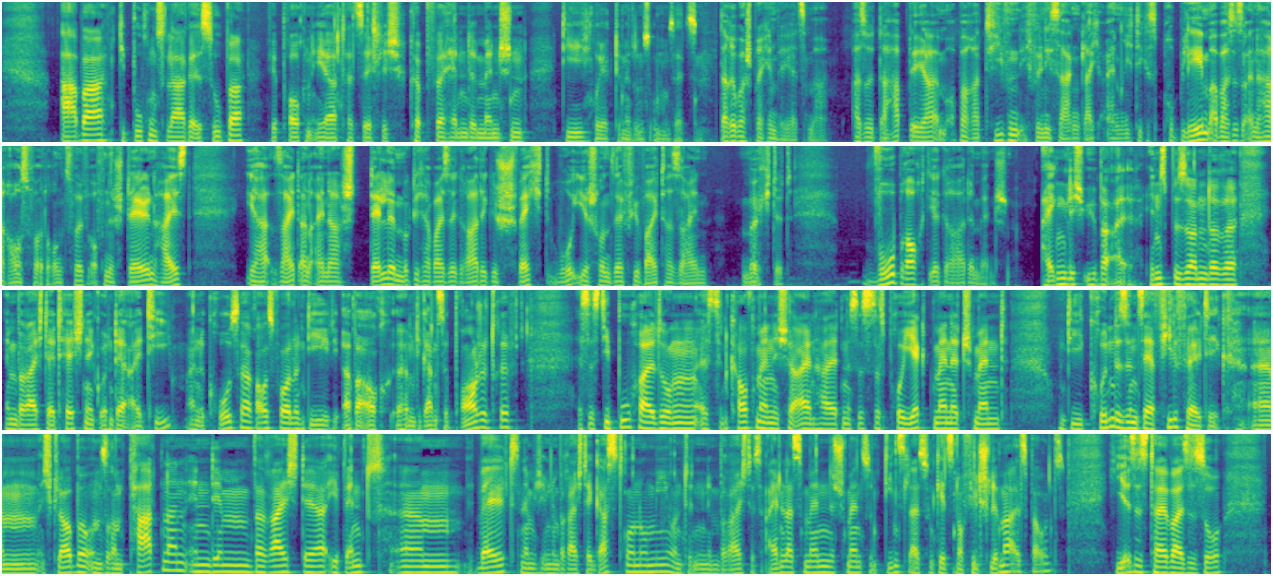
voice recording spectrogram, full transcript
Aber die Buchungslage ist super. Wir brauchen eher tatsächlich Köpfe, Hände, Menschen, die Projekte mit uns umsetzen. Darüber sprechen wir jetzt mal. Also da habt ihr ja im Operativen, ich will nicht sagen gleich ein richtiges Problem, aber es ist eine Herausforderung. Zwölf offene Stellen heißt, ihr seid an einer Stelle möglicherweise gerade geschwächt, wo ihr schon sehr viel weiter sein möchtet. Wo braucht ihr gerade Menschen? Eigentlich überall, insbesondere im Bereich der Technik und der IT. Eine große Herausforderung, die aber auch ähm, die ganze Branche trifft. Es ist die Buchhaltung, es sind kaufmännische Einheiten, es ist das Projektmanagement und die Gründe sind sehr vielfältig. Ähm, ich glaube, unseren Partnern in dem Bereich der Eventwelt, ähm, nämlich in dem Bereich der Gastronomie und in dem Bereich des Einlassmanagements und Dienstleistung geht es noch viel schlimmer als bei uns. Hier ist es teilweise so,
